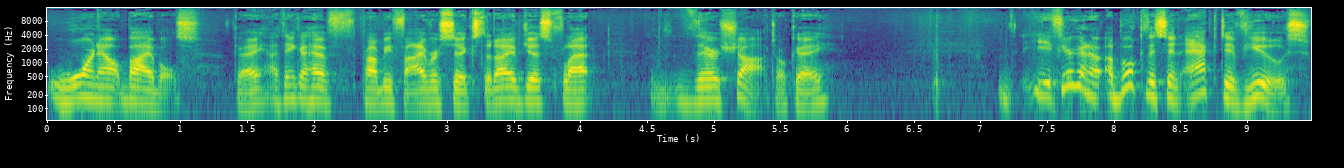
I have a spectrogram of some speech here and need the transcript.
worn out Bibles. Okay, I think I have probably five or six that I've just flat, they're shot, okay? If you're going to, a book that's in active use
